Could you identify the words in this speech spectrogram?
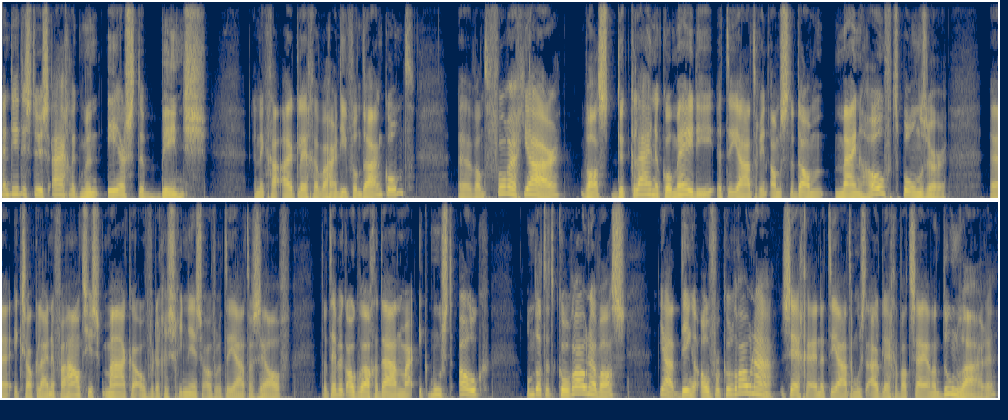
En dit is dus eigenlijk mijn eerste binge. En ik ga uitleggen waar die vandaan komt. Uh, want vorig jaar was De Kleine Comedie, het theater in Amsterdam, mijn hoofdsponsor. Uh, ik zou kleine verhaaltjes maken over de geschiedenis, over het theater zelf. Dat heb ik ook wel gedaan, maar ik moest ook, omdat het corona was, ja, dingen over corona zeggen. En het theater moest uitleggen wat zij aan het doen waren.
